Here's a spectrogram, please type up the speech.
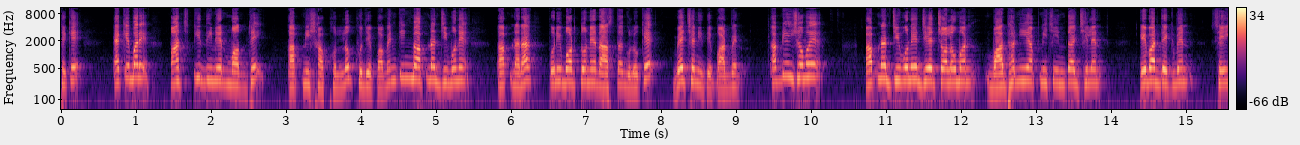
থেকে একেবারে পাঁচটি দিনের মধ্যেই আপনি সাফল্য খুঁজে পাবেন কিংবা আপনার জীবনে আপনারা পরিবর্তনের রাস্তাগুলোকে বেছে নিতে পারবেন। আপনি এই সময়ে আপনার জীবনে যে চলমান বাধা নিয়ে আপনি চিন্তায় ছিলেন, এবার দেখবেন সেই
